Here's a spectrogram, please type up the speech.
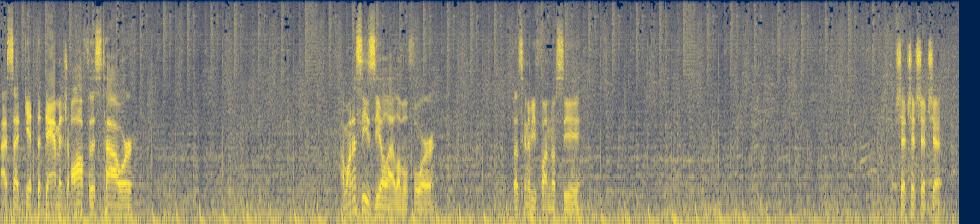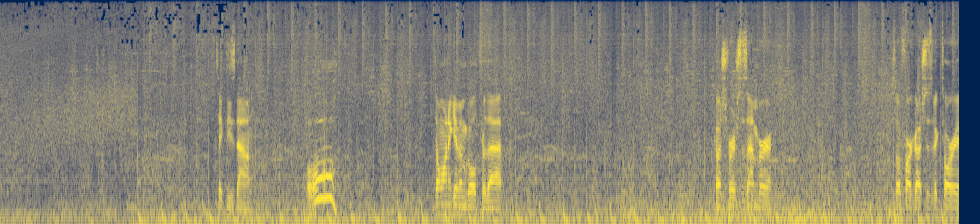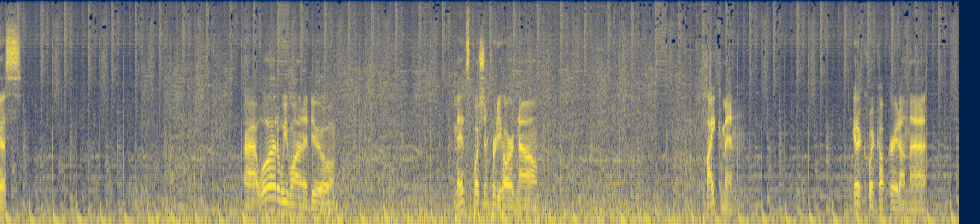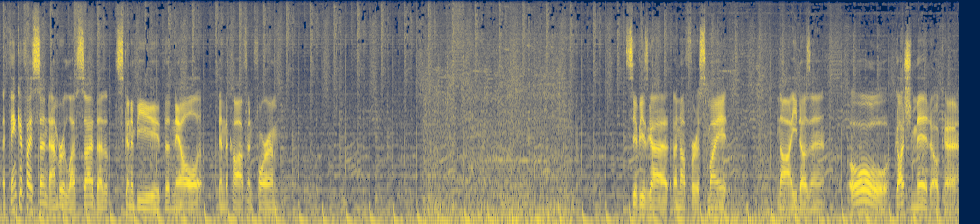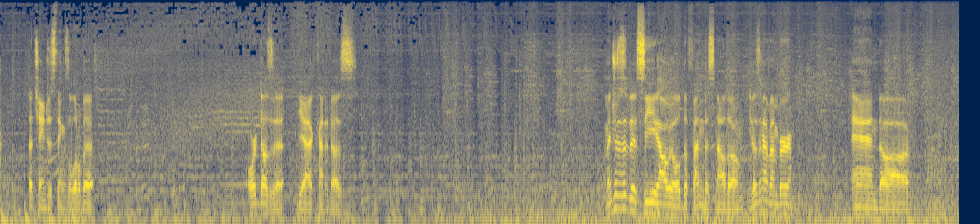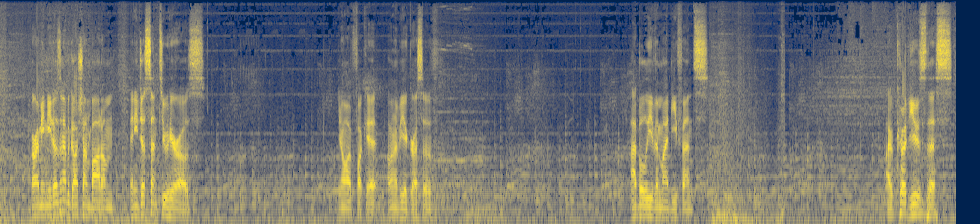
I said get the damage off this tower. I want to see Zeal at level 4. That's to be fun to see. Shit, shit, shit, shit. Take these down. Oh! Don't want to give him gold for that. Gush versus Ember. So far, Gush is victorious. Alright, what do we want to do? Mid's pushing pretty hard now. Pikeman. Get a quick upgrade on that. I think if I send Ember left side, that's going to be the nail in the coffin for him. See if he's got enough for a smite. Nah, he doesn't. Oh, Gush mid. Okay. That changes things a little bit. Or does it? Yeah, it kind of does. I'm interested to see how he'll defend this now, though. He doesn't have Ember. And, uh... Or, I mean, he doesn't have a Gush on bottom. And he just sent two heroes. You know what? Fuck it. I want to be aggressive. I believe in my defense. I could use this.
